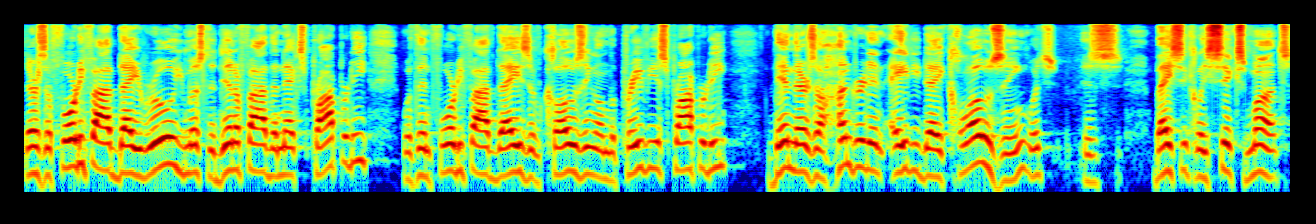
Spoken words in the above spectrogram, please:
There's a 45 day rule. You must identify the next property within 45 days of closing on the previous property. Then there's a 180 day closing, which is basically six months.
